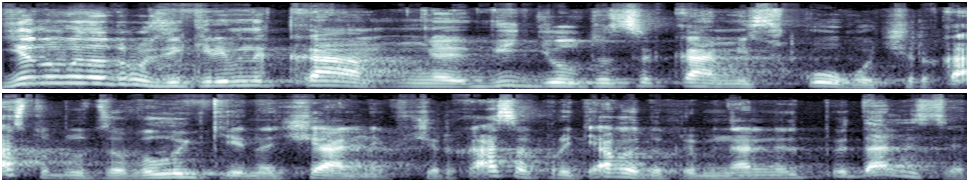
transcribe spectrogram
Є новина, друзі, керівника відділу ТЦК міського Черкас, тобто це великий начальник в Черкасах, притягує до кримінальної відповідальності,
